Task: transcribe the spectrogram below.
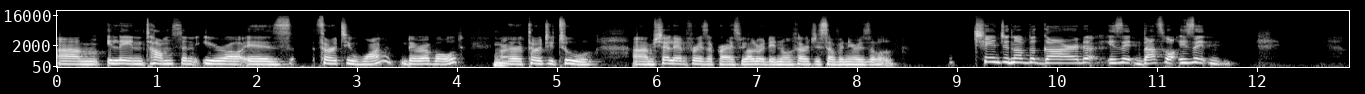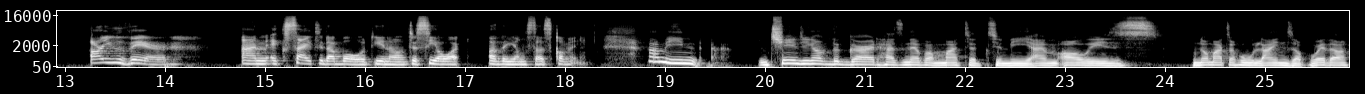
Um, Elaine Thompson-Herah is 31, thereabout, hmm. or 32. Um, Shelly-Ann Fraser-Pryce, we already know, 37 years old. Changing of the guard, is it, that's what, is it, are you there and excited about, you know, to see what other youngsters coming? I mean, changing of the guard has never mattered to me. I'm always, no matter who lines up, whether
